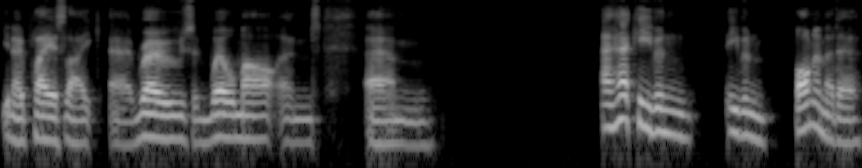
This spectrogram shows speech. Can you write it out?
You know, players like uh, Rose and Wilmot and um, heck, even even Bonham had a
